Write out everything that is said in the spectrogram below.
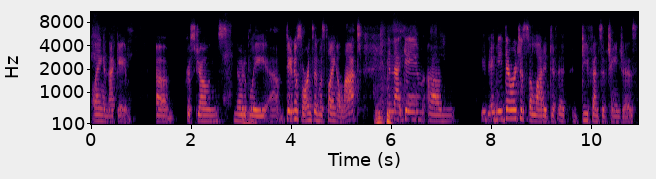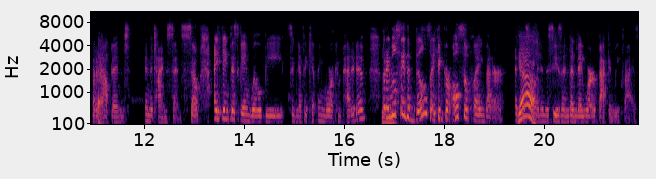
playing in that game. Um, Chris Jones, notably, mm-hmm. um, Daniel Sorensen was playing a lot in that game. Um, I mean, there were just a lot of def- defensive changes that have yeah. happened in the time since. So I think this game will be significantly more competitive. But mm-hmm. I will say the Bills, I think, are also playing better at yeah. this point in the season than they were back in week five.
